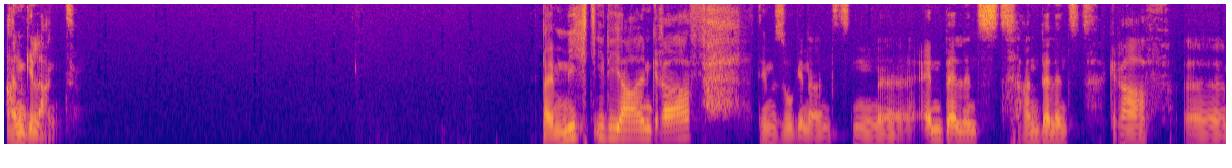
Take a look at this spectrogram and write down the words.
angelangt. Beim nicht idealen Graph, dem sogenannten äh, Unbalanced, Unbalanced Graph, äh,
